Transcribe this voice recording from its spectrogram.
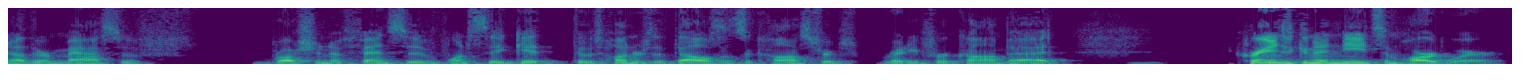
another massive Russian offensive once they get those hundreds of thousands of conscripts ready for combat. Mm. Ukraine's going to need some hardware.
